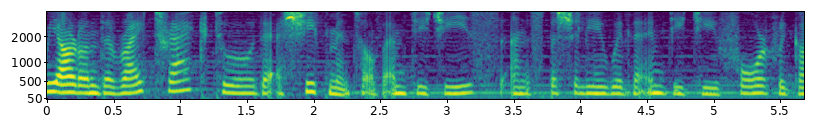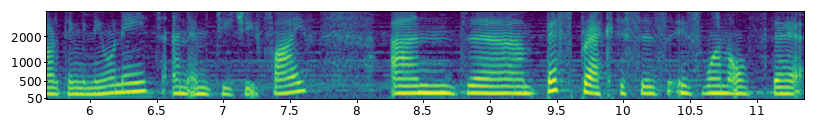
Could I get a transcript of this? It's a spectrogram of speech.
We are on the right track to the achievement of MDGs and especially with the MDG 4 regarding neonate and MDG 5 and uh, best practices is one of the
